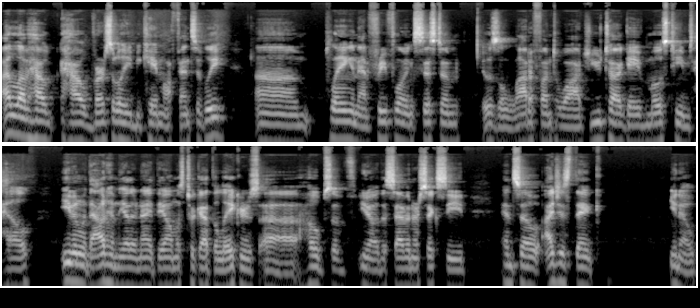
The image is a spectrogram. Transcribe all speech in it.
I love how how versatile he became offensively. um, playing in that free flowing system. It was a lot of fun to watch. Utah gave most teams hell. Even without him the other night, they almost took out the Lakers' uh, hopes of you know the seven or six seed. And so I just think, you know,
